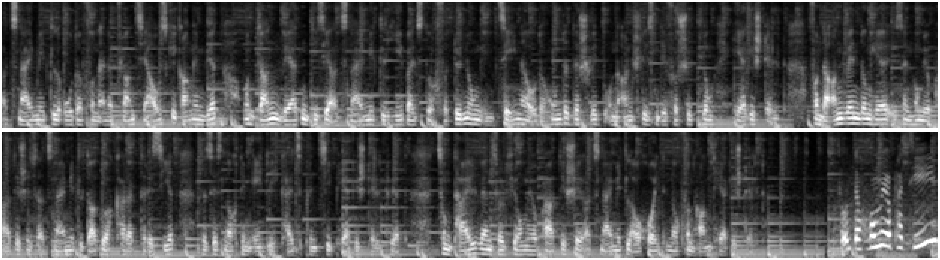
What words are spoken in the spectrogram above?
Arzneimittel oder von einer Pflanze ausgegangen wird und dann werden diese Arzneimittel jeweils durch Verdünnung im Zehner- oder Hunderter Schritt und anschließende Verschüttelung hergestellt. Von der Anwendung her ist ein homöopathisches Arzneimittel dadurch charakterisiert, dass es nach dem Ähnlichkeitsprinzip hergestellt wird. Zum Teil werden solche homöopathische Arzneimittel auch heute noch von Hand hergestellt. So unter Homöopathie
